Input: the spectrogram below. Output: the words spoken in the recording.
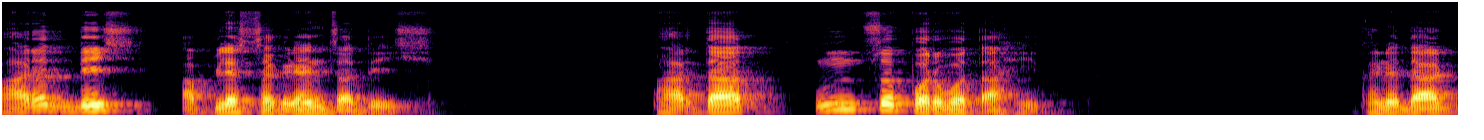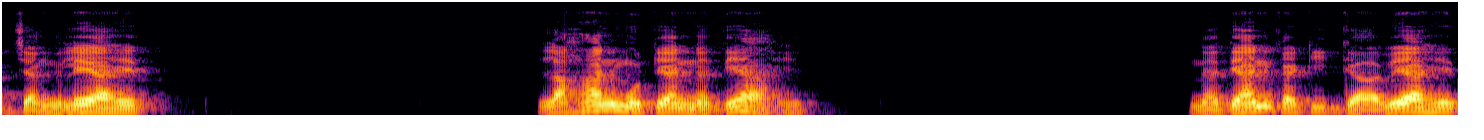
भारत देश आपल्या सगळ्यांचा देश. भारतात उंच पर्वत आहेत. घनदाट जंगले आहेत. लहान मोठ्या नद्या आहेत. नद्यांकाठी गावे आहेत.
